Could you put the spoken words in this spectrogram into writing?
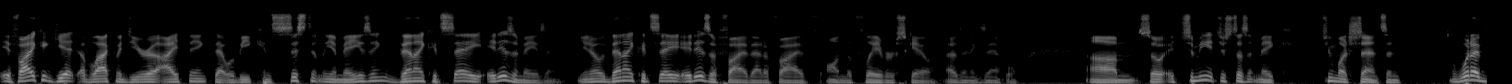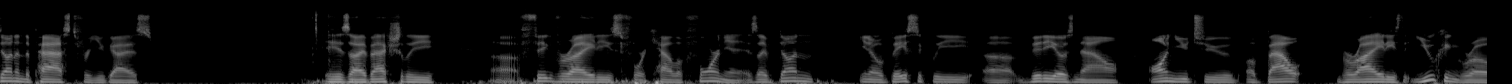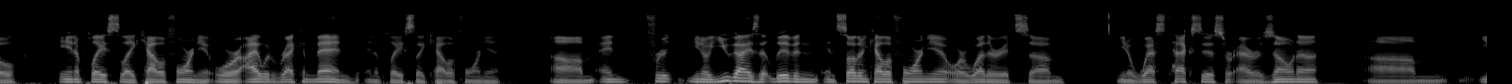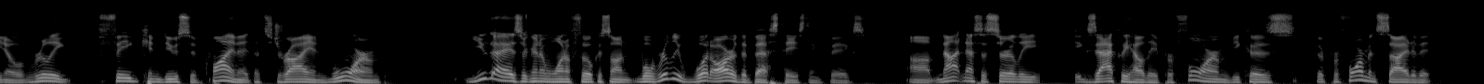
if I could get a Black Madeira, I think that would be consistently amazing. Then I could say it is amazing. You know, then I could say it is a five out of five on the flavor scale, as an example. Um, so it, to me, it just doesn't make too much sense. And what I've done in the past for you guys is I've actually uh, fig varieties for California. Is I've done, you know, basically uh, videos now on YouTube about varieties that you can grow in a place like California, or I would recommend in a place like California. Um, and for you know you guys that live in, in Southern California, or whether it's um, you know West Texas or Arizona, um, you know really fig conducive climate that's dry and warm, you guys are going to want to focus on well, really, what are the best tasting figs? Um, not necessarily exactly how they perform because the performance side of it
